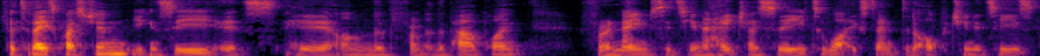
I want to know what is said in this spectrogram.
For today's question, you can see it's here on the front of the PowerPoint. For a name, city and a HIC, to what extent do the opportunities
